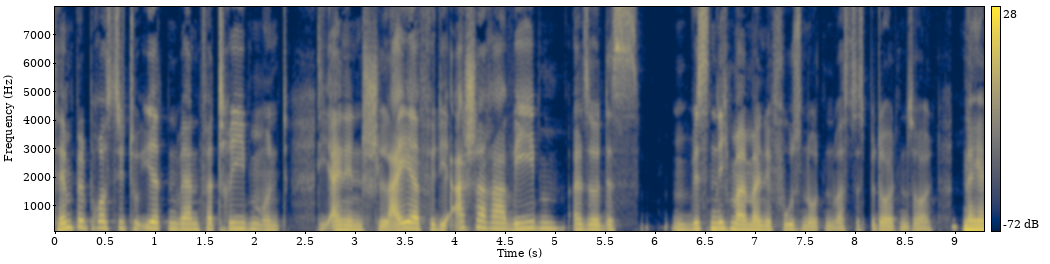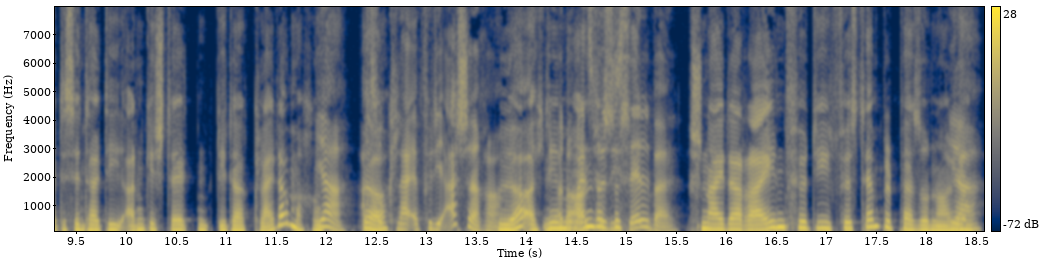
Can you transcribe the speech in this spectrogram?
Tempelprostituierten werden vertrieben und die einen Schleier für die Aschera weben. Also das wissen nicht mal meine Fußnoten, was das bedeuten soll. Naja, das sind halt die Angestellten, die da Kleider machen. Ja, ach Ja. so, für die Aschera. Ja, ich Ah, nehme an, für das sich selber. Schneidereien für die, fürs Tempelpersonal. Ja. Ja.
